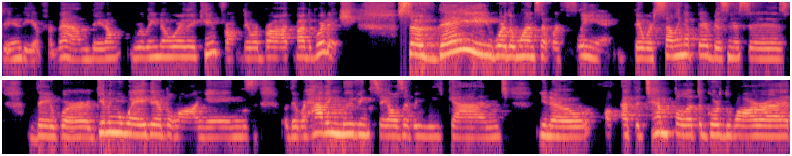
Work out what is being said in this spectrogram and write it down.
to India for them. They don't really know where they came from. They were brought by the British. So they were the ones that were fleeing. They were selling up their businesses, they were giving away their belongings, they were having moving sales every weekend, you know, at the temple, at the Gurdwara,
